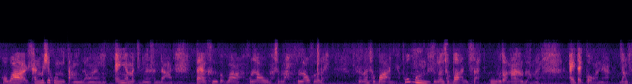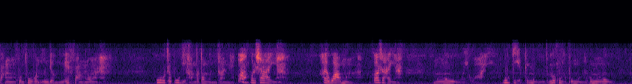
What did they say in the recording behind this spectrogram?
เพราะว่าฉันไม่ใช่คนมีตังค์อยู่แล้วไงไอ้เนี่ยมันจิตวิญญาณสันดานแต่คือแบบว่าคนเราใช่ปะล่ะคนเราคืออะไรคือเรื่องชาวบ้านไงพวกมึงคือเรื่องชาวบ้านสัตว์กูต่อหน้าแล้วหลังไงไอ้แต่ก่อนเนี่ยยังฟังคนพูดคนอื่นเดี๋ยวนี้ไม่ฟังแล้วไง พูจะพูดกี่ครั้งก็ต้องเหมือนกันไงก็ก็ใช่ไงใครว่ามึงก็ใช่ไงมึงโง่ไอ้ควายกูเกลียดพวกมึงจะไม่คุยกับพวกมึงเลยพวกมึงโง่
